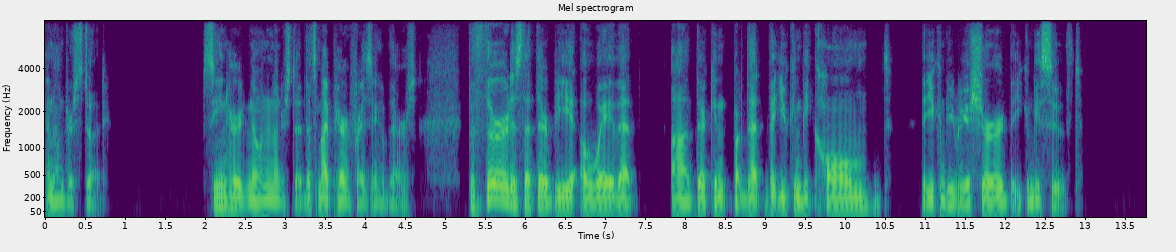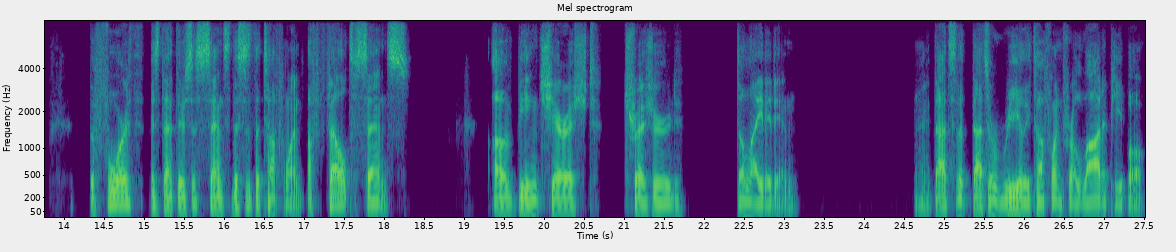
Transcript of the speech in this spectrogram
and understood. Seen, heard, known, and understood. That's my paraphrasing of theirs. The third is that there be a way that uh, there can that that you can be calmed, that you can be reassured, that you can be soothed. The fourth is that there's a sense. This is the tough one: a felt sense of being cherished, treasured, delighted in. Right? That's the that's a really tough one for a lot of people.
